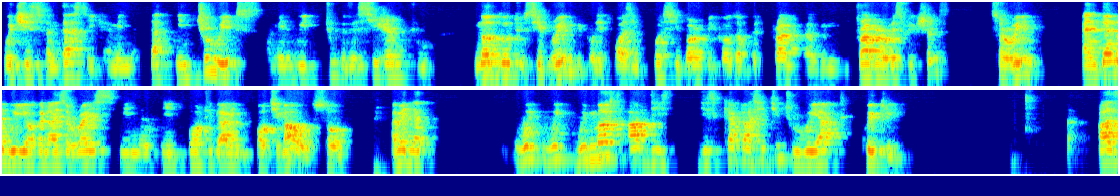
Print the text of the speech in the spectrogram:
which is fantastic. I mean, that in two weeks, I mean, we took the decision to not go to Sebring because it was impossible because of the tra um, travel restrictions. Sorry. And then we organized a race in, in Portugal in Portimao. So, I mean, that we, we, we must have this, this capacity to react quickly. As,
